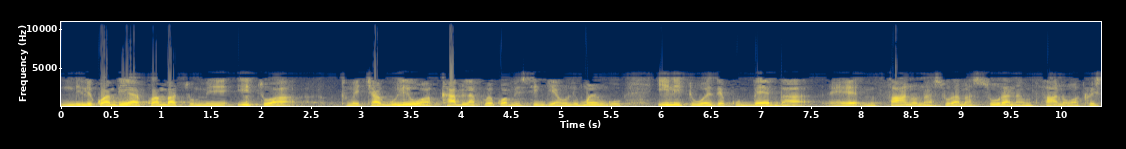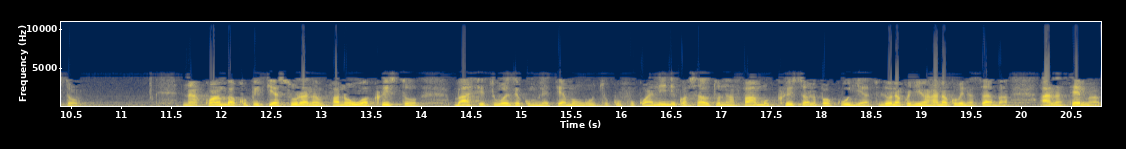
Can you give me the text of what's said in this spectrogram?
nilikwambia kwamba tumeitwa tumechaguliwa kabla ya kuwekwa misingi ya ulimwengu ili tuweze kubeba eh, mfano na sura ama sura na mfano wa kristo. Na kwamba kupitia sura na mfano huu wa kristo basi tuweze kumletea mungu utukufu. Kwa nini? Kwa sababu tunafahamu kristo alipokuja tuliona kwenye yohana kumi na saba anasema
